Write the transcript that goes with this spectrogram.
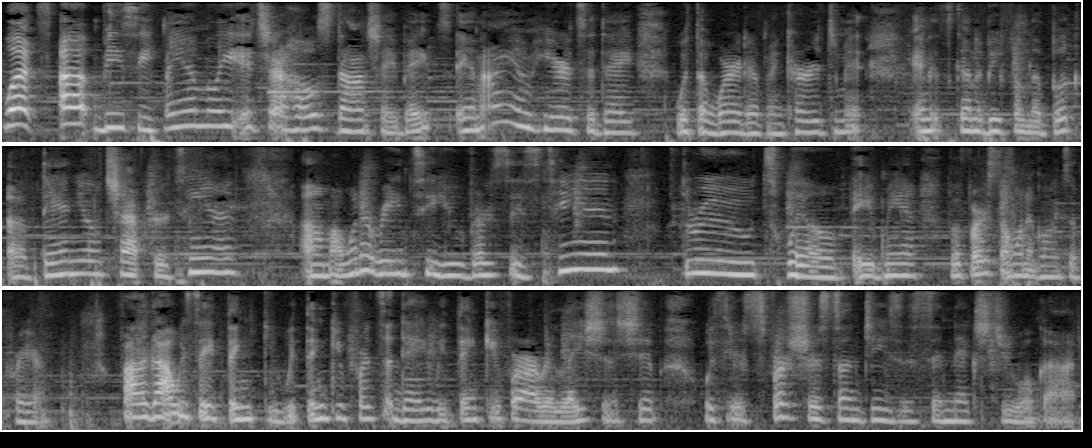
What's up, BC family? It's your host, Don Shay Bates, and I am here today with a word of encouragement, and it's going to be from the book of Daniel, chapter 10. Um, I want to read to you verses 10 through 12. Amen. But first, I want to go into prayer. Father God, we say thank you. We thank you for today. We thank you for our relationship with your first your son Jesus and next you, oh God.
